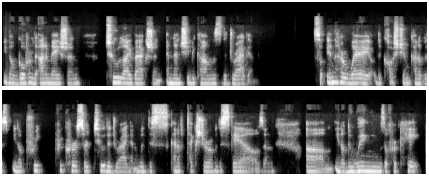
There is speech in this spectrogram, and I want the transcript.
you know, go from the animation to live action. And then she becomes the dragon. So in her way, the costume kind of is, you know, pre precursor to the dragon with this kind of texture of the scales and um, you know the wings of her cape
